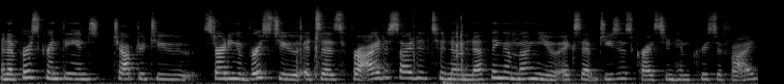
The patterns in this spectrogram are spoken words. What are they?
And in 1 Corinthians chapter 2, starting in verse 2, it says, For I decided to know nothing among you except Jesus Christ and Him crucified,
